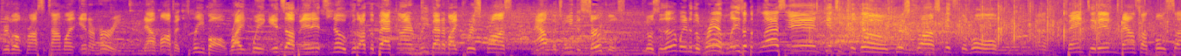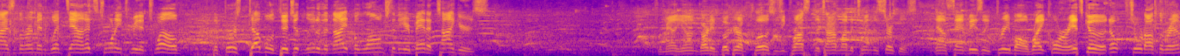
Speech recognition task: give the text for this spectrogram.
Dribble across the timeline in a hurry. Now Moffitt, three ball, right wing. It's up and it's no good off the back iron. Rebounded by Chris Cross out between the circles. Goes the other way to the rim, lays up the glass and gets it to go. Chris Cross gets the roll. Kind of banked it in, bounced off both sides of the rim and went down. It's 23 to 12. The first double digit lead of the night belongs to the Urbana Tigers. Jermail Young guarded Booker up close as he crosses the timeline between the circles. Now Sam Beasley, three ball, right corner. It's good. Nope, short off the rim.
